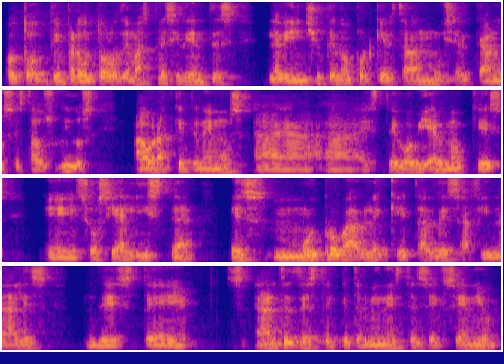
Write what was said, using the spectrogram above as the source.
o todo, perdón, todos los demás presidentes le habían dicho que no porque estaban muy cercanos a Estados Unidos. Ahora que tenemos a, este gobierno que es eh, socialista, es muy probable que tal vez a finales de este, antes de este que termine este sexenio,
